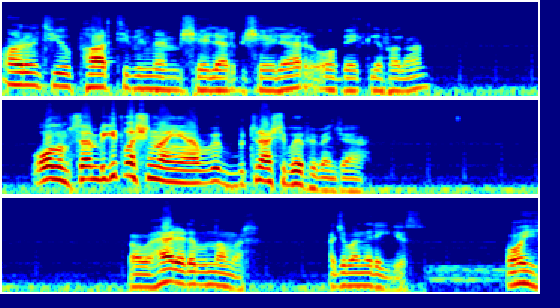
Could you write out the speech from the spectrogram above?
Aren't you party bilmem bir şeyler bir şeyler. O bekle falan. Oğlum sen bir git başından ya. Bütün her şeyi bu yapıyor bence ha. Baba her yerde bundan var. Acaba nereye gidiyoruz? Oy.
